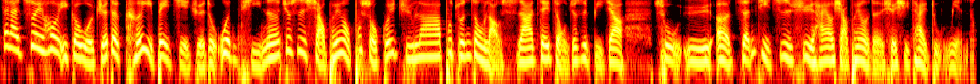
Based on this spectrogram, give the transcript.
再来最后一个，我觉得可以被解决的问题呢，就是小朋友不守规矩啦，不尊重老师啊，这种就是比较处于呃整体秩序，还有小朋友的学习态度面哦。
